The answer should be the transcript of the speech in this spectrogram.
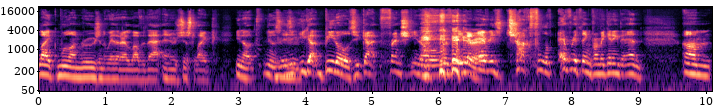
like Moulin Rouge in the way that I loved that, and it was just like. You know, you know, you got Beatles, you got French, you know, you got Mm-hmm. Right. every, it's chock full of everything from beginning to end, um,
